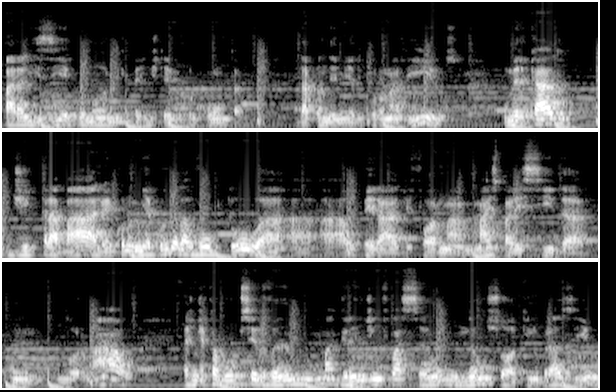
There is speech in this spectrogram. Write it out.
paralisia econômica que a gente teve por conta da pandemia do coronavírus, o mercado de trabalho, a economia, quando ela voltou a, a, a, operar de forma mais parecida com o normal, a gente acabou observando uma grande inflação, não só aqui no Brasil,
